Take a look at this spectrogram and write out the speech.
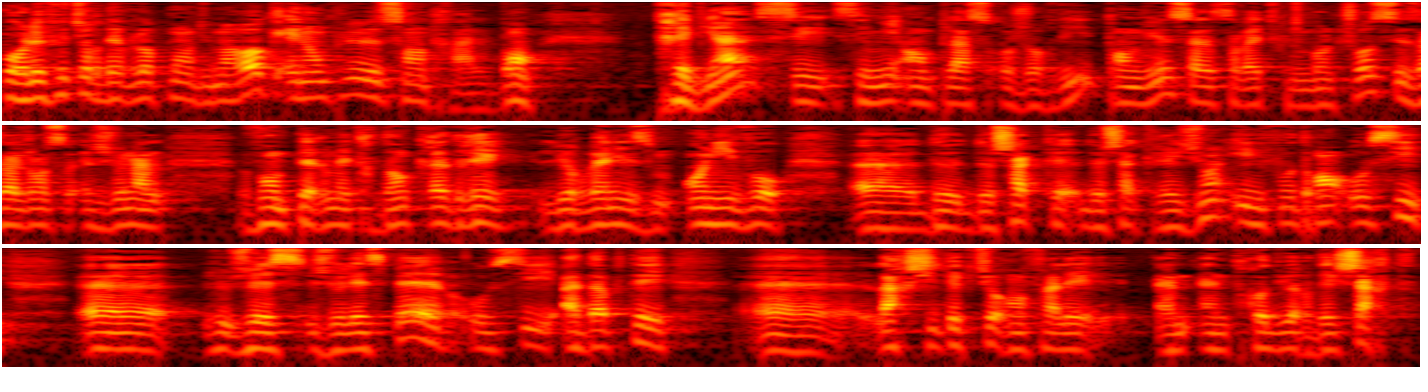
pour le futur développement du Maroc et non plus le central. Bon, très bien, c'est mis en place aujourd'hui, tant mieux, ça, va être une bonne chose. Ces agences régionales vont permettre d'encadrer l'urbanisme au niveau euh, de, chaque, de chaque région. Il faudra aussi, euh, je, l'espère, aussi adapter euh, l'architecture, enfin les, in- introduire des chartes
